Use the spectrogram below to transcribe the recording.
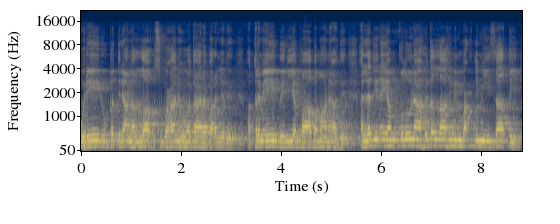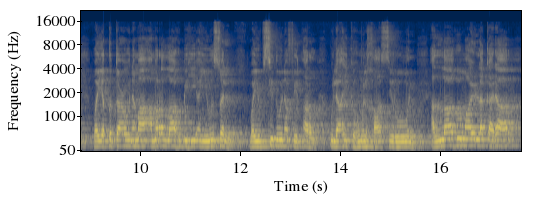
ഒരേ രൂപത്തിലാണ് അള്ളാഹു സുബാനുഹുവതാര പറഞ്ഞത്. അത്രമേൽ വലിയ പാപമാണ് അത്. അല്ലതിനെ അമറല്ലാഹു ബിഹി ഫിൽ അർ ഉലായിക്കഹുമുൽ ഖാസിറൂൻ. അള്ളാഹുമായുള്ള കരാർ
